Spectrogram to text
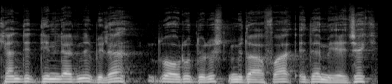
kendi dinlerini bile doğru dürüst müdafaa edemeyecek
